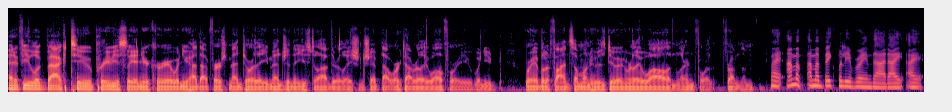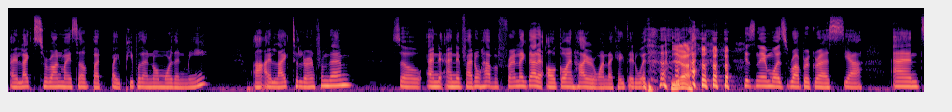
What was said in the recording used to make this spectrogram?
And if you look back to previously in your career when you had that first mentor that you mentioned that you still have the relationship, that worked out really well for you when you were able to find someone who was doing really well and learn for from them. Right. I'm a, I'm a big believer in that. I, I, I like to surround myself by, by people that know more than me. Uh, I like to learn from them. So, and, and if I don't have a friend like that, I'll go and hire one like I did with Yeah. his name was Robert Gress. Yeah. And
